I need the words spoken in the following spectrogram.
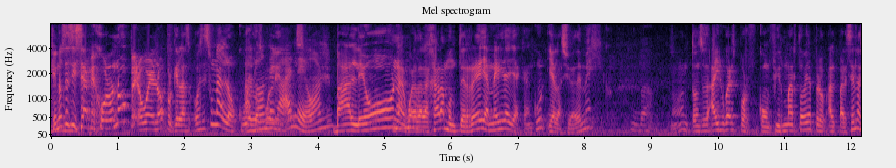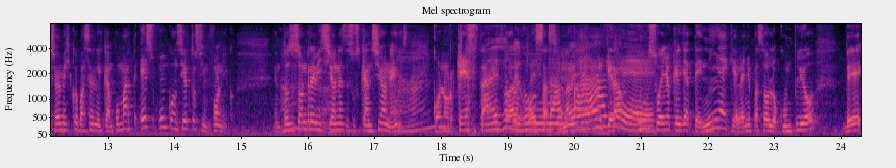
Que no sé si sea mejor o no, pero bueno, porque las, o sea, es una locura ¿A los dónde va, boletos. León? Va a León, a. Guadalajara, a Monterrey, a Mérida y a Cancún y a la Ciudad de México. ¿No? Entonces hay lugares por confirmar todavía, pero al parecer en la Ciudad de México va a ser en el Campo Marte. Es un concierto sinfónico. Entonces son revisiones de sus canciones con orquesta Ah, y eso toda me la cosa. gusta. Suena bien, Padre. que era un sueño que él ya tenía y que el año pasado lo cumplió de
